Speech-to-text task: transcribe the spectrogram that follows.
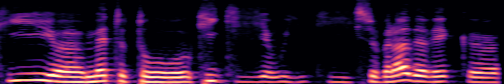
qui euh, mettent au, qui, qui, oui, qui se baladent avec. Euh,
